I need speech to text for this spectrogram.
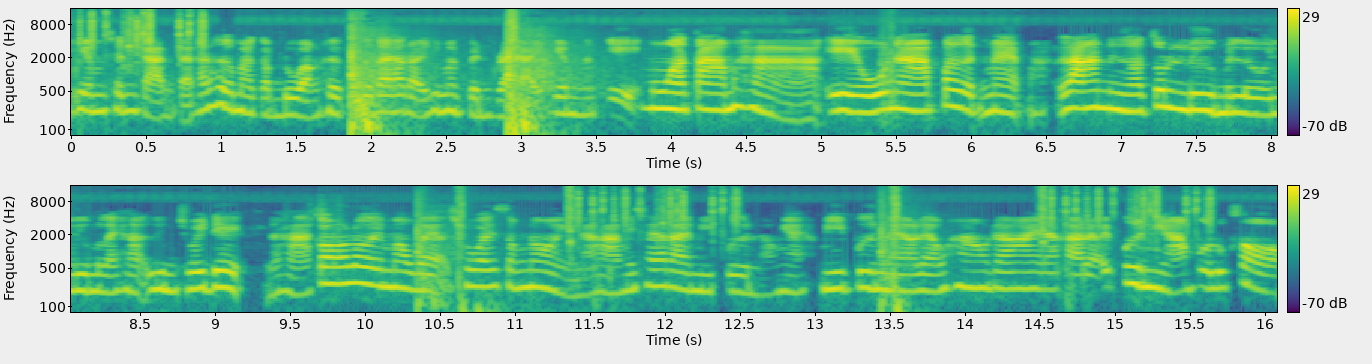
เทมเช่นกัน แต่ถ้าเธอมากับดวงเธอก็จะได้อะไรที่มันเป็นแรไอเทมนั่นเอง มัวตามหาเอลนะ เปิดแมปล่าเนื้อจนลืมไปเลยลืมอะไรฮะลืมช่วยเด็กนะคะ ก็เลยมาแวะช่วยสักหน่อยนะคะ ไม่ใช่อะไรมีปืนแล้วไงมีปืนแล้วแล้วห้าวได้นะคะ แล้วไอ้ปืนเนี้ยปืนลูกซอง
